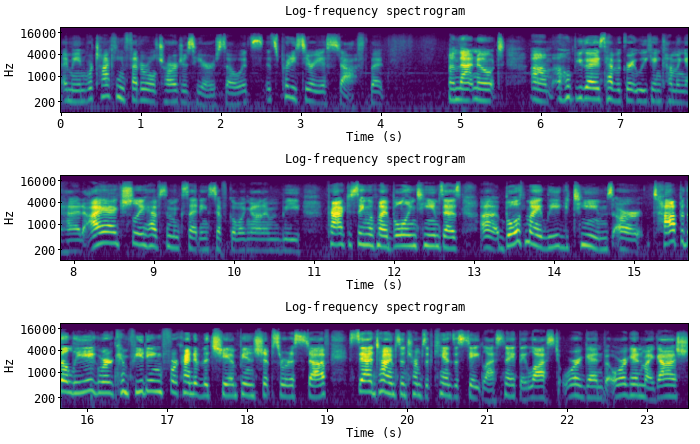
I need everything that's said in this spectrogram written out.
i mean we're talking federal charges here so it's it's pretty serious stuff but on that note, um, I hope you guys have a great weekend coming ahead. I actually have some exciting stuff going on. I'm going to be practicing with my bowling teams as uh, both my league teams are top of the league. We're competing for kind of the championship sort of stuff. Sad times in terms of Kansas State last night. They lost to Oregon, but Oregon, my gosh,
